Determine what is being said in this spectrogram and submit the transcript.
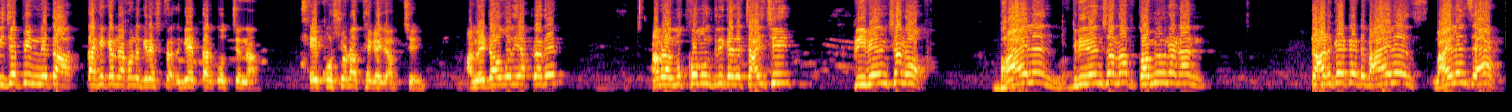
বিজেপির নেতা, তাকে কেন এখনও গ্রেফতার করছে না? এই প্রশ্নটা থেকে যাচ্ছে। আমি এটাও বলি আপনাদের, আমরা মুখ্যমন্ত্রীর কাছে চাইছি prevention of violence prevention of communal and targeted violence violence act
